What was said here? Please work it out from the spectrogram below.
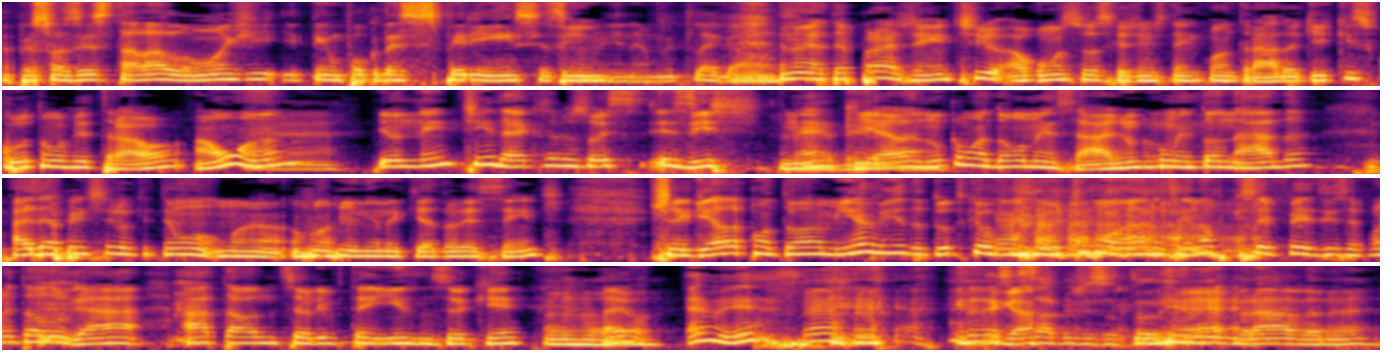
a pessoa às vezes está lá longe e tem um pouco dessa experiência Sim. também, né? Muito legal. Assim. Não, e até pra gente, algumas pessoas que a gente tem encontrado aqui que escutam o vitral há um ano é. e eu nem tinha ideia que essa pessoa existe, né? É, que legal. ela nunca mandou uma mensagem, nunca comentou nada. Aí de repente chegou aqui, tem uma, uma menina aqui adolescente. Cheguei, ela contou a minha vida, tudo que eu fiz no último ano, assim, não, porque você fez isso, você foi em tal lugar, ah, tal, no seu livro tem isso, não sei o quê. Uhum. Aí eu, é mesmo? que legal. Você sabe disso tudo. É, brava, né?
